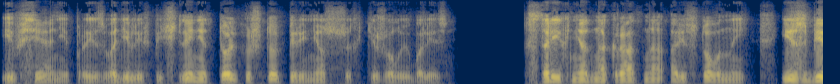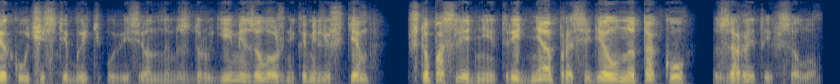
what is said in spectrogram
и все они производили впечатление только что перенесших тяжелую болезнь. Старик, неоднократно арестованный, избег участи быть увезенным с другими заложниками лишь тем, что последние три дня просидел на таку, зарытый в солому.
